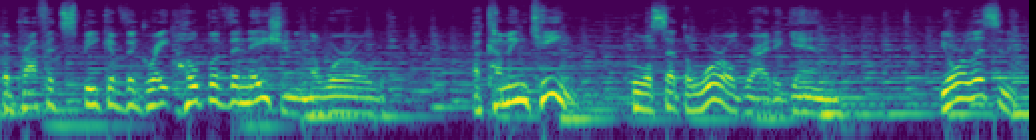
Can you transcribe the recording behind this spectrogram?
the prophets speak of the great hope of the nation and the world a coming king who will set the world right again. You're listening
